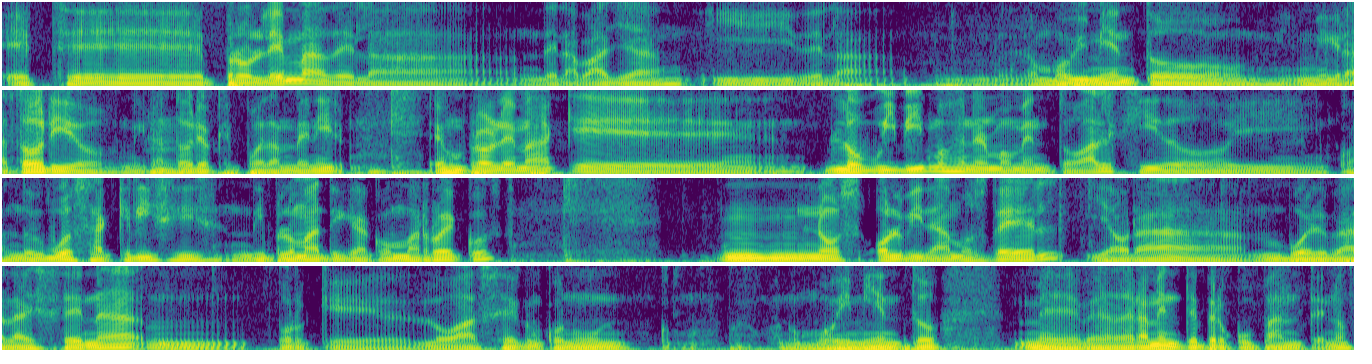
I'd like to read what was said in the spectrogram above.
Este problema de la, de la valla y de la, los movimientos migratorios, migratorios que puedan venir, es un problema que lo vivimos en el momento álgido y cuando hubo esa crisis diplomática con Marruecos, mm, nos olvidamos de él y ahora vuelve a la escena mm, porque lo hace con un, con un movimiento verdaderamente preocupante. ¿no?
